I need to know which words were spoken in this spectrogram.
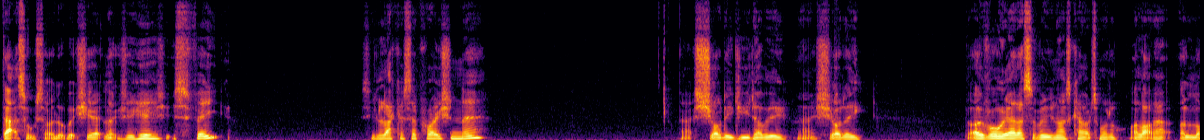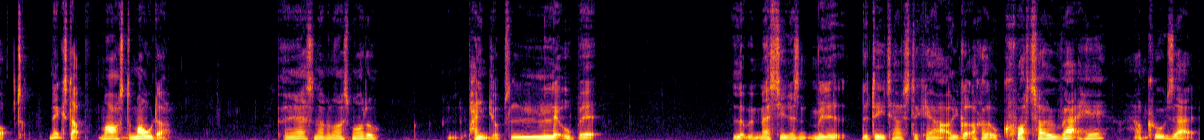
That's also a little bit shit. Look, see here, his feet. See the lack of separation there. That's shoddy GW. That's shoddy. But overall, yeah, that's a really nice character model. I like that a lot. Next up, Master Moulder. Yeah, that's another nice model. The paint job's a little bit, a little bit messy. Doesn't really the details stick out. Oh, you got like a little Kuato rat here. How cool is that?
